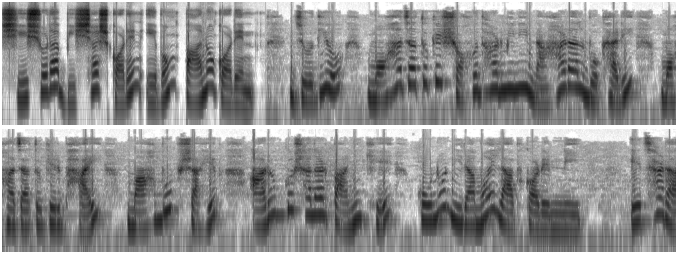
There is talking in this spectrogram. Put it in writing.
শিষ্যরা বিশ্বাস করেন এবং পানও করেন। যদিও মহাজাতকের সহধর্মিনী নাহার আল বোখারি, মহাজাতকের ভাই মাহবুব সাহেব আরোগ্যশালার পানি খেয়ে কোনো নিরাময় লাভ করেননি। এছাড়া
